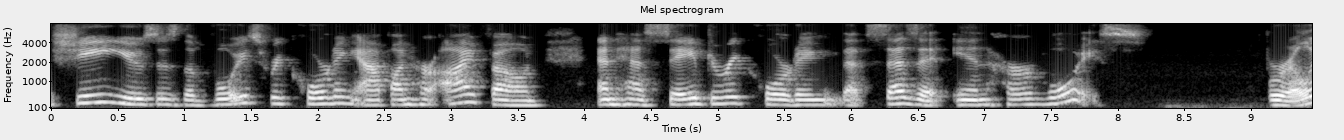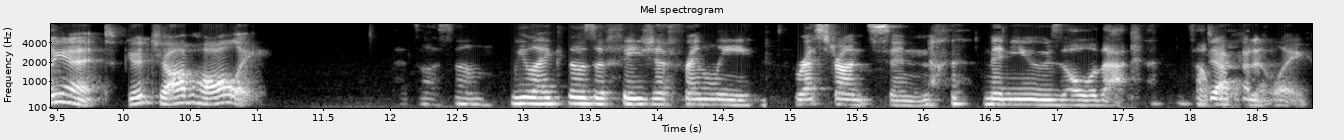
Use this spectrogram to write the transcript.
she uses the voice recording app on her iPhone and has saved a recording that says it in her voice. Brilliant. Good job, Holly That's awesome. We like those aphasia friendly restaurants and menus, all of that. Definitely.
